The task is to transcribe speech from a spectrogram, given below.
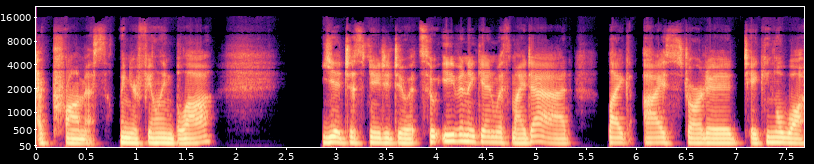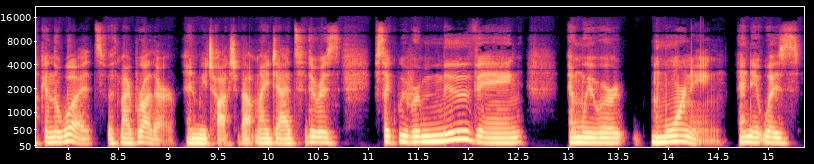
I promise when you're feeling blah, you just need to do it. So even again with my dad, like I started taking a walk in the woods with my brother and we talked about my dad. So there was, it's like we were moving and we were mourning and it was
